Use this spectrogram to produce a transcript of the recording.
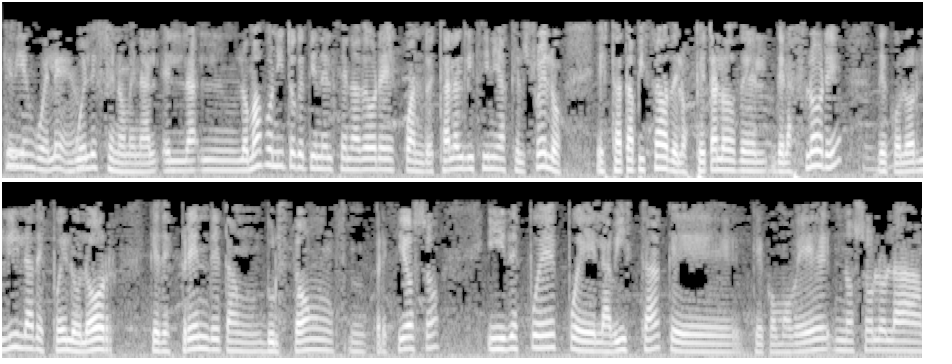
Qué bien huele. ¿eh? Huele fenomenal. lo más bonito que tiene el senador es cuando está la glicinia, es que el suelo está tapizado de los pétalos de, de las flores, de color lila, después el olor que desprende tan dulzón mm, precioso y después pues la vista que, que como ve no solo la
